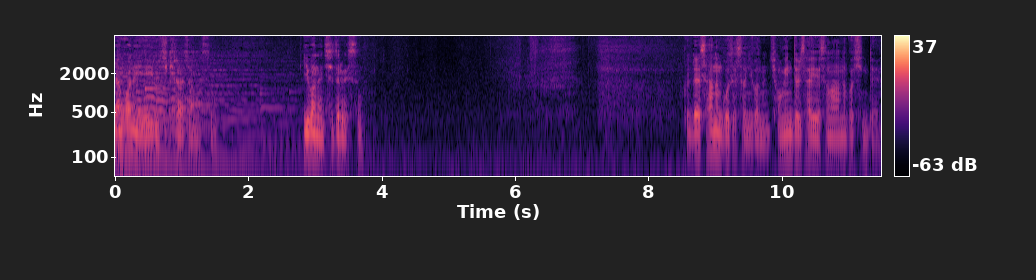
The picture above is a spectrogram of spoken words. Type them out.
양관의 예의를 지키라 하지 않았어. 이관은 제대로 했어. 그내 사는 곳에선 이거는 정인들 사이에서나 하는 것인데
